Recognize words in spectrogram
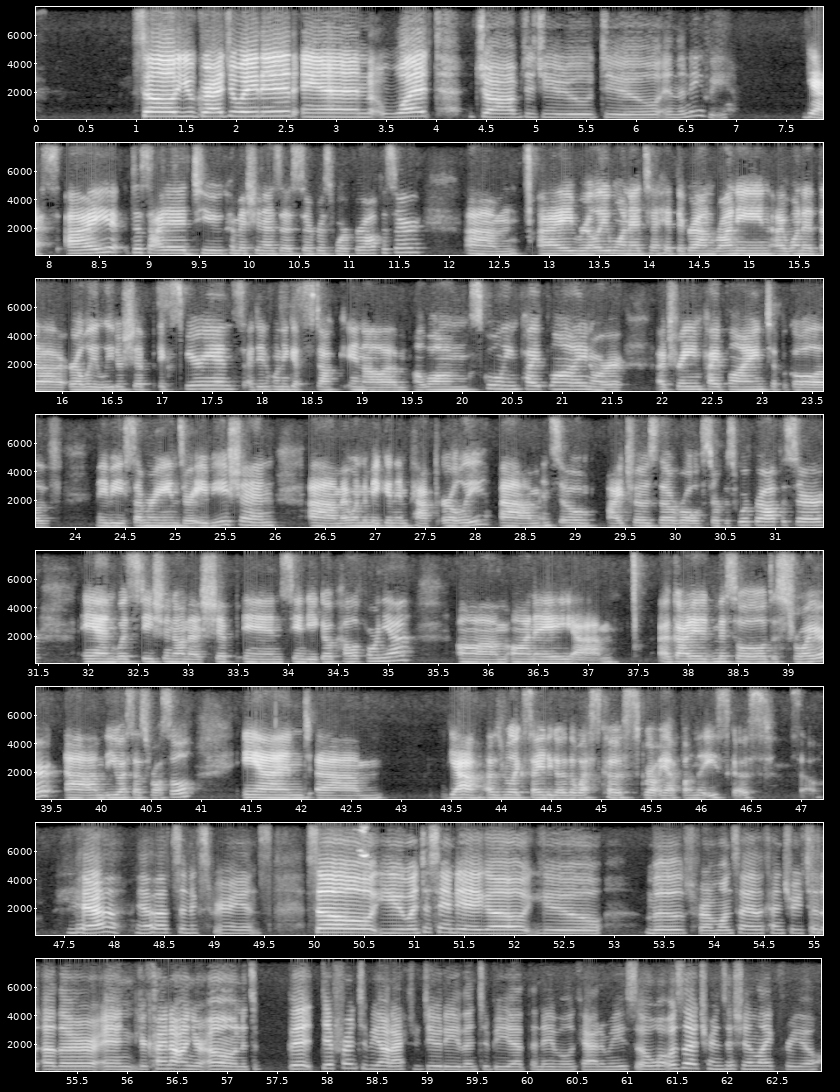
So you graduated, and what job did you do in the Navy? Yes, I decided to commission as a surface warfare officer. Um, I really wanted to hit the ground running. I wanted the early leadership experience. I didn't want to get stuck in a, a long schooling pipeline or a training pipeline typical of maybe submarines or aviation. Um, I wanted to make an impact early. Um, and so I chose the role of surface warfare officer and was stationed on a ship in San Diego, California, um, on a, um, a, guided missile destroyer, um, the USS Russell. And um, yeah, I was really excited to go to the West Coast growing up on the East Coast. So yeah, yeah, that's an experience. So you went to San Diego, you moved from one side of the country to the other, and you're kind of on your own. It's a bit different to be on active duty than to be at the Naval Academy. So what was that transition like for you?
